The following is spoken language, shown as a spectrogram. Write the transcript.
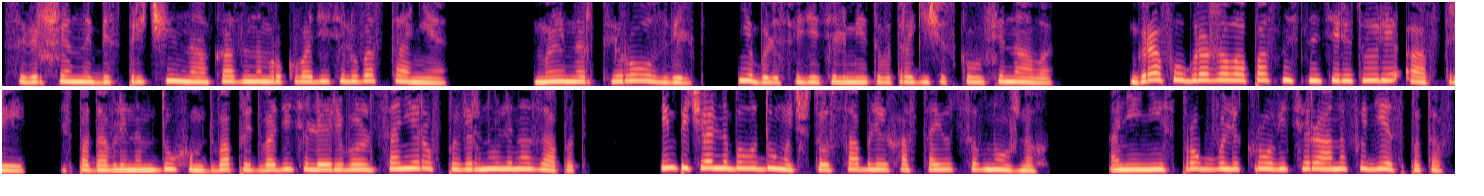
совершенно беспричинно оказанным руководителю восстания. Мейнард и Роузвельт не были свидетелями этого трагического финала. Графу угрожала опасность на территории Австрии, и с подавленным духом два предводителя революционеров повернули на запад. Им печально было думать, что сабли их остаются в нужных. Они не испробовали крови тиранов и деспотов.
